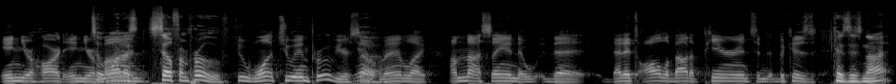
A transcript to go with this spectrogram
in your heart, in your mind. to mind want to self improve. to want to improve yourself, Yeah. man. Like I'm not saying that that that it's all about appearance and because Because it's not.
